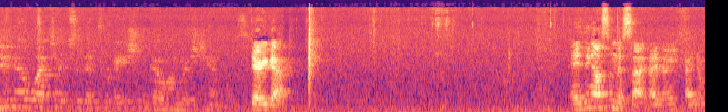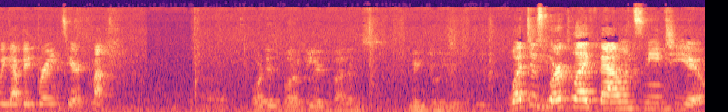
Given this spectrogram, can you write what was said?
you know what types of information go on which channels? There you go. Anything else on this side? I know I know we got big brains here. Come on. What is work-life balance mean to you? What does work-life balance mean to you?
